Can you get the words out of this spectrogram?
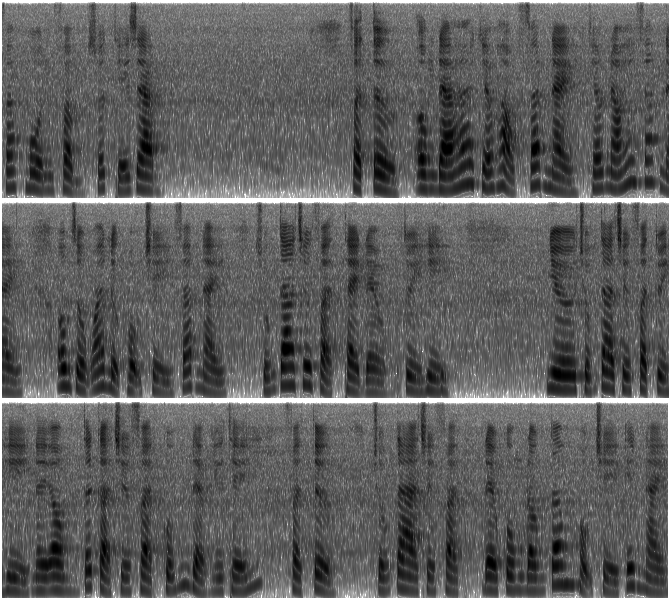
Pháp môn phẩm xuất thế gian. Phật tử, ông đã khéo học Pháp này, khéo nói Pháp này, ông dùng oai lực hộ trì Pháp này, chúng ta chư Phật thẻ đều tùy hỷ. Như chúng ta chư Phật tùy hỷ nơi ông, tất cả chư Phật cũng đều như thế. Phật tử, chúng ta chư Phật đều cùng đồng tâm hộ trì kinh này,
